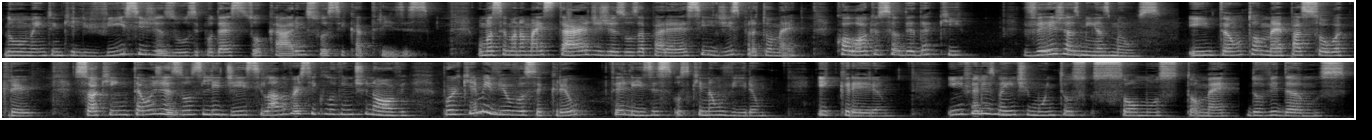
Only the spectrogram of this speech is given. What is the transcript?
no momento em que ele visse Jesus e pudesse tocar em suas cicatrizes. Uma semana mais tarde, Jesus aparece e diz para Tomé: Coloque o seu dedo aqui, veja as minhas mãos. E então Tomé passou a crer. Só que então Jesus lhe disse, lá no versículo 29, Por que me viu você creu? Felizes os que não viram e creram. Infelizmente, muitos somos Tomé, duvidamos.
